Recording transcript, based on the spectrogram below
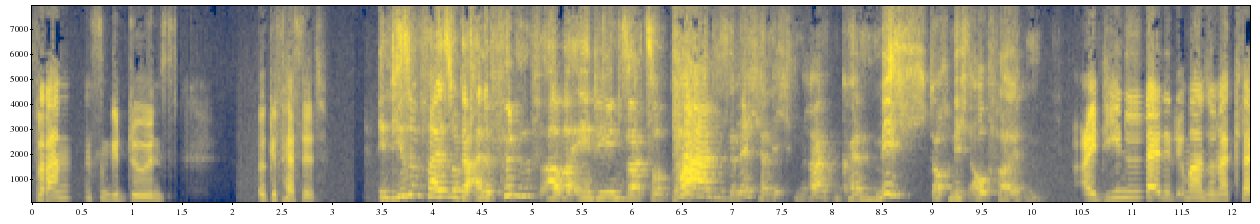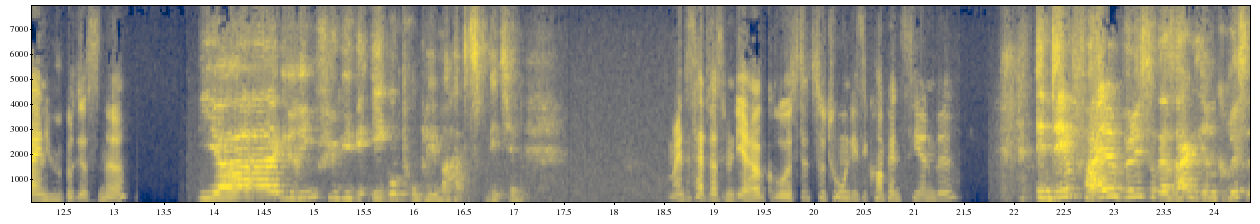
Pflanzengedöns äh, gefesselt. In diesem Fall sogar alle fünf, aber Aideen sagt so, pah, diese lächerlichen Ranken können mich doch nicht aufhalten. Aideen leidet immer an so einer kleinen Hybris, ne? Ja, geringfügige Ego-Probleme hat das Mädchen. Meinst du, es hat was mit ihrer Größe zu tun, die sie kompensieren will? In dem Fall würde ich sogar sagen, ihre Größe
